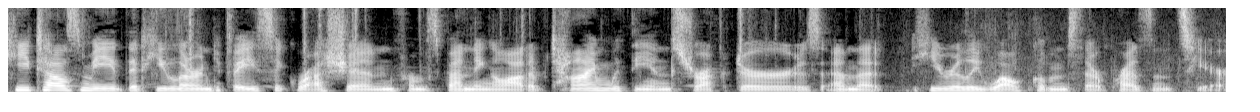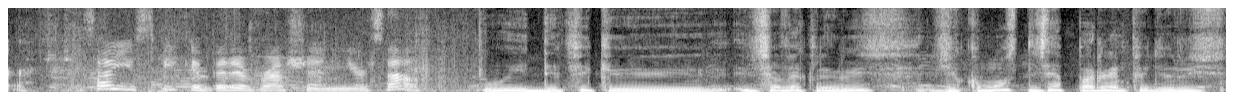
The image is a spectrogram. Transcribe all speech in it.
He tells me that he learned basic Russian from spending a lot of time with the instructors and that he really welcomes their presence here. So you speak a bit of Russian yourself. Oui, depuis que je suis avec les Russes, je commence déjà à parler un peu de russe.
